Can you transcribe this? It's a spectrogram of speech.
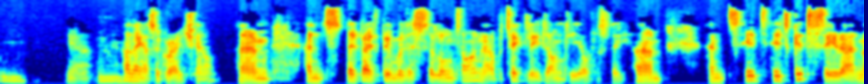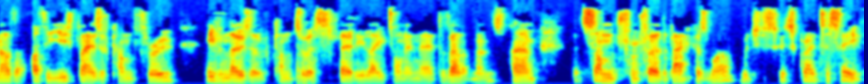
Mm. Yeah, mm. I think that's a great shout. Um, and they've both been with us a long time now, particularly Donkey, obviously. Um, and it's it's good to see that. And other other youth players have come through, even those that have come to us fairly late on in their development. Um, but some from further back as well, which is it's great to see.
